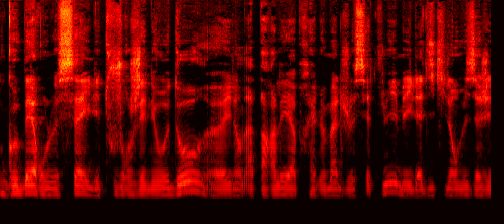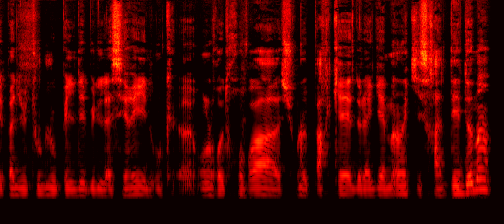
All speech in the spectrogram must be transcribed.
Gobert, on le sait, il est toujours gêné au dos. Euh, il en a parlé après le match de cette nuit, mais il a dit qu'il n'envisageait pas du tout de louper le début de la série. Donc euh, on le retrouvera sur le parquet de la game 1 qui sera dès demain.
